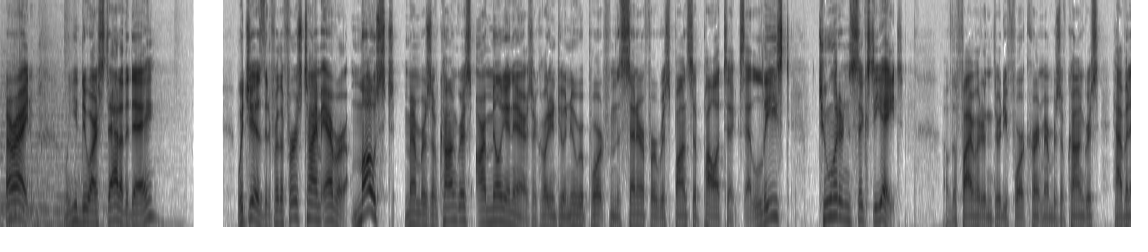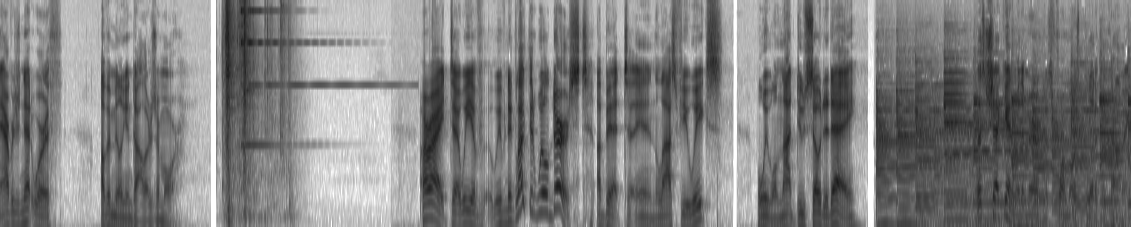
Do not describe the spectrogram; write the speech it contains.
All right, we do our stat of the day which is that for the first time ever, most members of Congress are millionaires, according to a new report from the Center for Responsive Politics. At least 268 of the 534 current members of Congress have an average net worth of a million dollars or more. All right, uh, we have we've neglected Will Durst a bit in the last few weeks, but we will not do so today. Let's check in with America's foremost political comic.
